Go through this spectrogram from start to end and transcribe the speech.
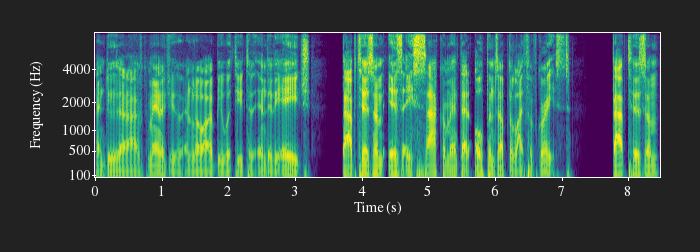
and do that I have commanded you, and lo, I'll be with you to the end of the age. Baptism is a sacrament that opens up the life of grace. Baptism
